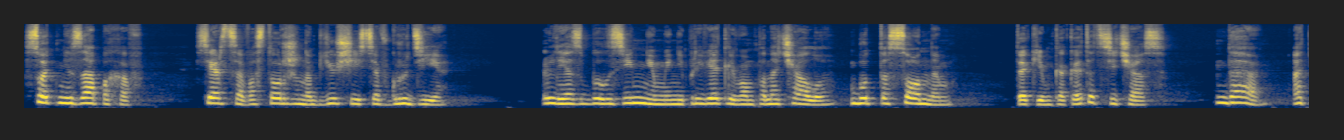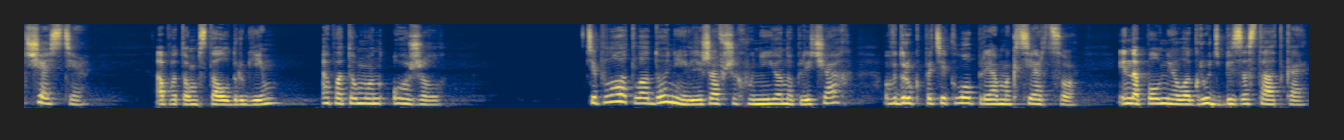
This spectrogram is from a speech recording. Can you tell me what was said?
сотни запахов, сердце восторженно бьющееся в груди. Лес был зимним и неприветливым поначалу, будто сонным, таким, как этот сейчас. Да, отчасти а потом стал другим, а потом он ожил. Тепло от ладоней, лежавших у нее на плечах, вдруг потекло прямо к сердцу и наполнило грудь без остатка.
